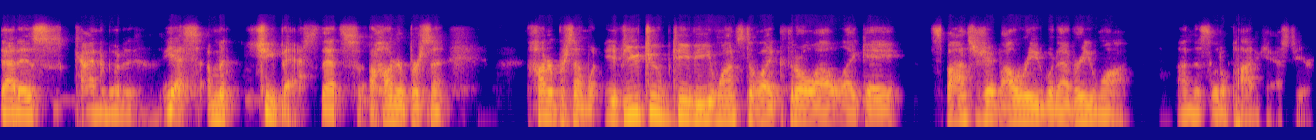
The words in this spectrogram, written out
that is kind of what it yes i'm a cheap ass that's a hundred percent hundred percent what if youtube tv wants to like throw out like a sponsorship i'll read whatever you want on this little podcast here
